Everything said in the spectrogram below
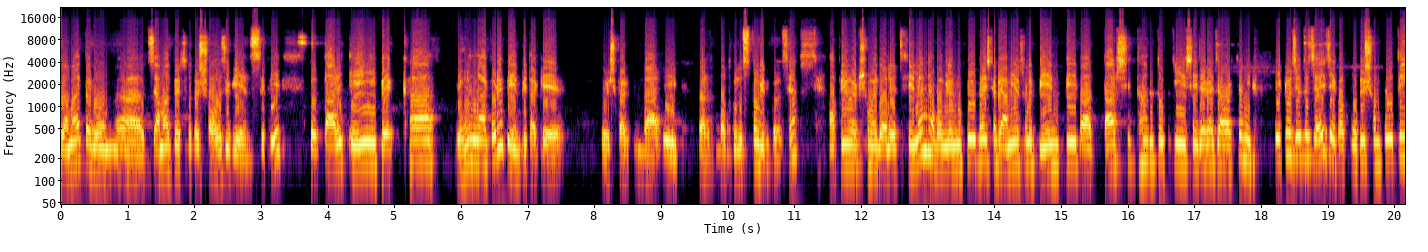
জামাত এবং জামাতের সাথে সহযোগী এনসিপি। তো তার এই ব্যাখ্যা গ্রহণ না করে বিএনপি তাকে পরিষ্কার বা এই তার পদগুলো স্থগিত করেছে। আপনিও এক সময় দলে ছিলেন এবং মুক্তিযোদ্ধা হিসেবে আমি আসলে বিএনপি বা তার সিদ্ধান্ত কি সেই জায়গায় যাওয়ার আমি একটু যেতে চাই যে অতি সম্প্রতি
